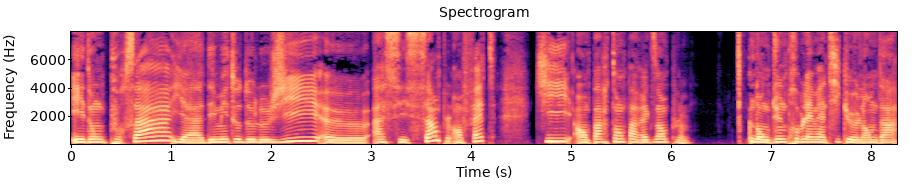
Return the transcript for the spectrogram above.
Et donc pour ça, il y a des méthodologies euh, assez simples en fait, qui en partant par exemple donc d'une problématique euh, lambda,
